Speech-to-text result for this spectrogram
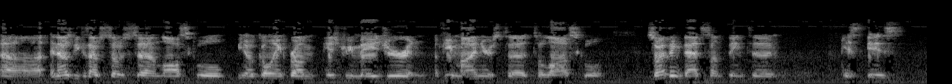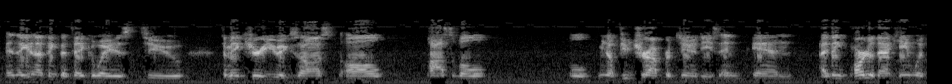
Uh, and that was because I was so set on law school, you know, going from history major and a few minors to, to law school. So I think that's something to is is and again I think the takeaway is to to make sure you exhaust all possible, you know, future opportunities. And and I think part of that came with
